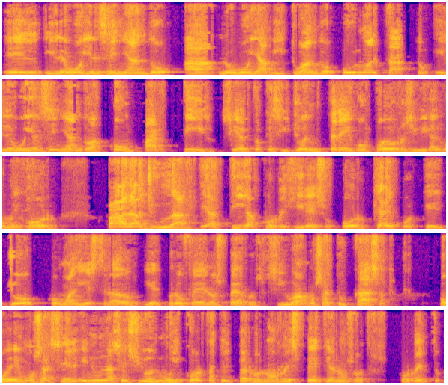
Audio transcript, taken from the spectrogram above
y le voy enseñando a, lo voy habituando uno al tacto y le voy enseñando a compartir, ¿cierto? Que si yo entrego puedo recibir algo mejor para ayudarte a ti a corregir eso. ¿Por qué? Porque yo como adiestrador y el profe de los perros, si vamos a tu casa, podemos hacer en una sesión muy corta que el perro nos respete a nosotros, ¿correcto?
